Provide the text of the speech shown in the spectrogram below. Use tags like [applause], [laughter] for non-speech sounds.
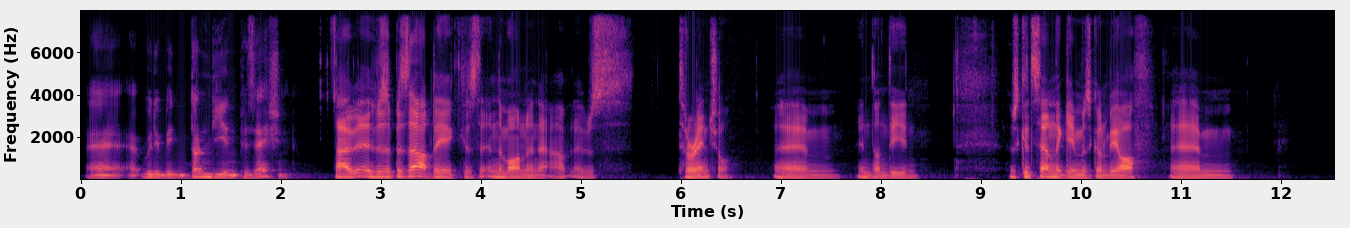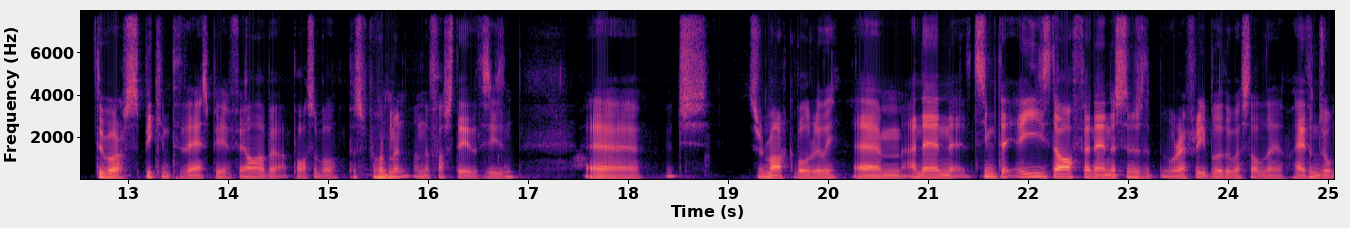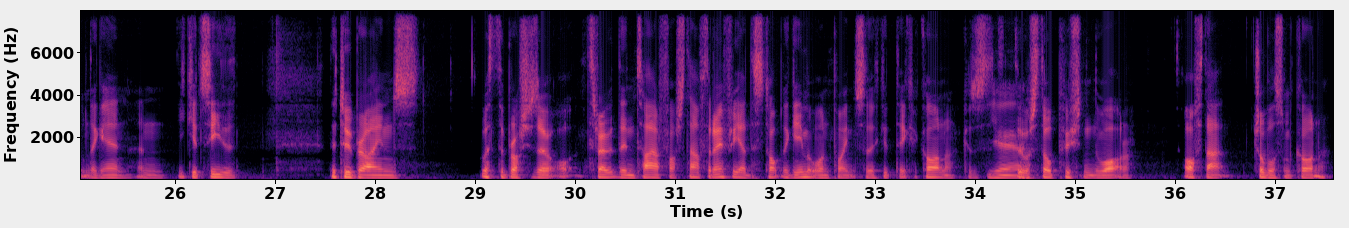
uh, it would have been Dundee in possession. Uh, it was a bizarre day because in the morning it, it was torrential um, in Dundee. And it was concerned the game was going to be off. Um, they were speaking to the SPFL about a possible [laughs] postponement on the first day of the season, uh, which is remarkable, really. Um, and then it seemed to eased off, and then as soon as the referee blew the whistle, the heavens opened again, and you could see the, the two Bryans with the brushes out throughout the entire first half. The referee had to stop the game at one point so they could take a corner because Yeah. they were still pushing the water off that troublesome corner.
